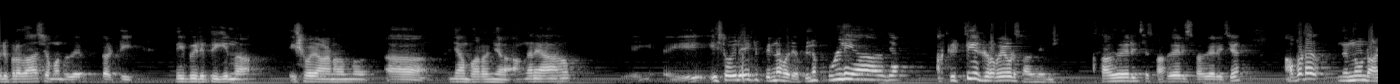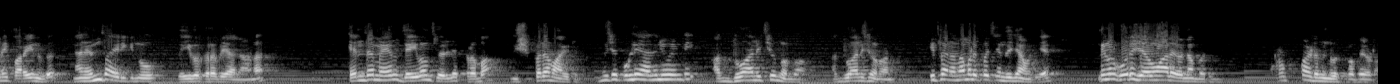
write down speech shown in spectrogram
ഒരു പ്രകാശം വന്നത് തട്ടി നീ പീഡിപ്പിക്കുന്ന ഈശോയാണെന്ന് ഞാൻ പറഞ്ഞു. അങ്ങനെ ആ ഈശോയിലേക്ക് പിന്നെ വരും പിന്നെ പുള്ളി ആ കിട്ടിയ കൃപയോട് സഹകരിച്ചു. സഹകരിച്ച് സഹകരിച്ച് സഹകരിച്ച് അവിടെ നിന്നുകൊണ്ടാണ് ഈ പറയുന്നത് ഞാൻ എന്തായിരിക്കുന്നു ദൈവകൃപയാലാണ്? എന്റെ മേൽ ദൈവം ചൊല്ലിയ കൃപ നിഷ്ഫലമായിട്ട് എന്ന് വെച്ചാൽ പുള്ളി അതിനുവേണ്ടി അധ്വാനിച്ചു എന്നുള്ളതാണ്. അധ്വാനിച്ചു എന്നുള്ളതാണ്. ഇപ്പൊ നമ്മളിപ്പോ ചിന്തിച്ചാൽ മതിയെ നിങ്ങൾക്ക് ഒരു ജപമാല കൊല്ലാൻ പറ്റും. ഉറപ്പായിട്ട് നിങ്ങൾ ശ്രദ്ധയോടെ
